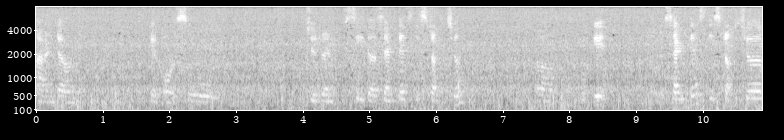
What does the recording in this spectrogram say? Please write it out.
And um, also children see the sentence structure uh, okay sentence structure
